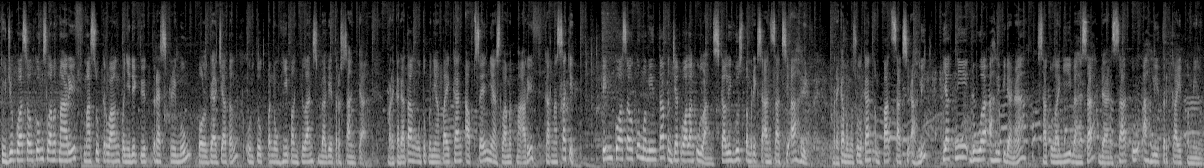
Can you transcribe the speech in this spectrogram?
Tujuh kuasa hukum Selamat Ma'arif masuk ke ruang penyidik di Reskrimum Polda Jateng untuk penuhi panggilan sebagai tersangka. Mereka datang untuk menyampaikan absennya Selamat Ma'arif karena sakit. Tim kuasa hukum meminta penjadwalan ulang sekaligus pemeriksaan saksi ahli. Mereka mengusulkan empat saksi ahli, yakni dua ahli pidana, satu lagi bahasa, dan satu ahli terkait pemilu.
